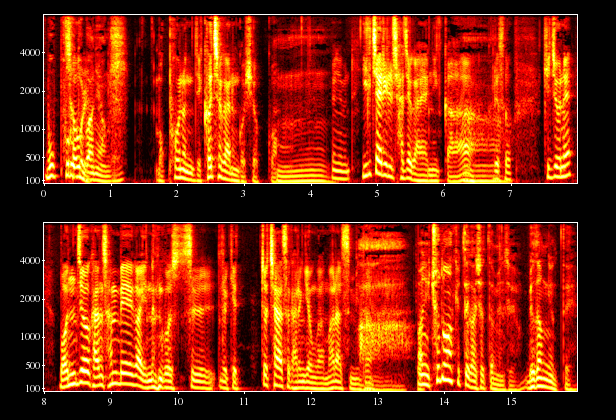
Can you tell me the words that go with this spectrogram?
목포로 서울 많이 한 거예요. 목포는 이제 거쳐가는 곳이었고 음. 왜냐하면 일자리를 찾아가야 하니까 아. 그래서 기존에 먼저 간 선배가 있는 곳을 이렇게 쫓아서 가는 경우가 많았습니다. 아. 아니 초등학교 때 가셨다면서요? 몇 학년 때?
